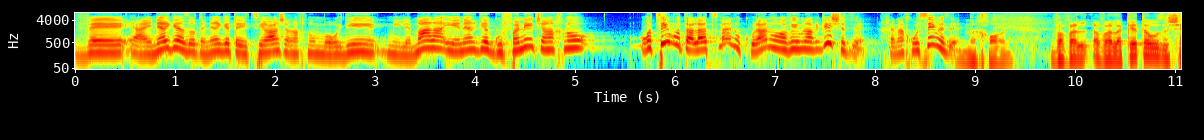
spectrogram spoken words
והאנרגיה הזאת, אנרגיית היצירה שאנחנו מורידים מלמעלה, היא אנרגיה גופנית שאנחנו רוצים אותה לעצמנו, כולנו אוהבים להרגיש את זה, לכן אנחנו עושים את זה. נכון. אבל, אבל הקטע הוא זה ש...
